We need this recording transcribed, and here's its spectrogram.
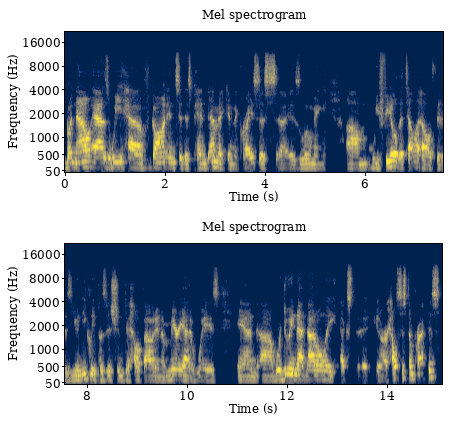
But now, as we have gone into this pandemic and the crisis uh, is looming, um, we feel that telehealth is uniquely positioned to help out in a myriad of ways. And uh, we're doing that not only ex- in our health system practice,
